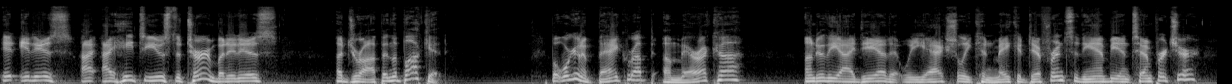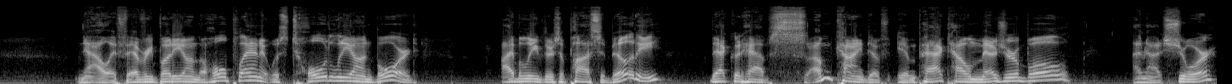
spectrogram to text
It, it is, I, I hate to use the term, but it is a drop in the bucket. But we're going to bankrupt America under the idea that we actually can make a difference in the ambient temperature? Now, if everybody on the whole planet was totally on board, I believe there's a possibility that could have some kind of impact. How measurable? I'm not sure.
